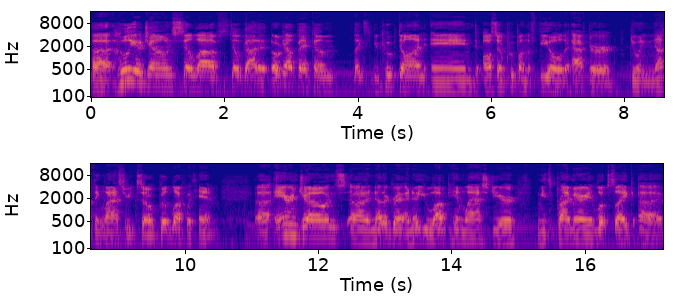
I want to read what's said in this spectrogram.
Uh, Julio Jones, still loved, still got it. Odell Beckham likes to be pooped on and also poop on the field after doing nothing last week. So good luck with him. Uh, Aaron Jones, uh, another great. I know you loved him last year. He's a primary. It looks like uh,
